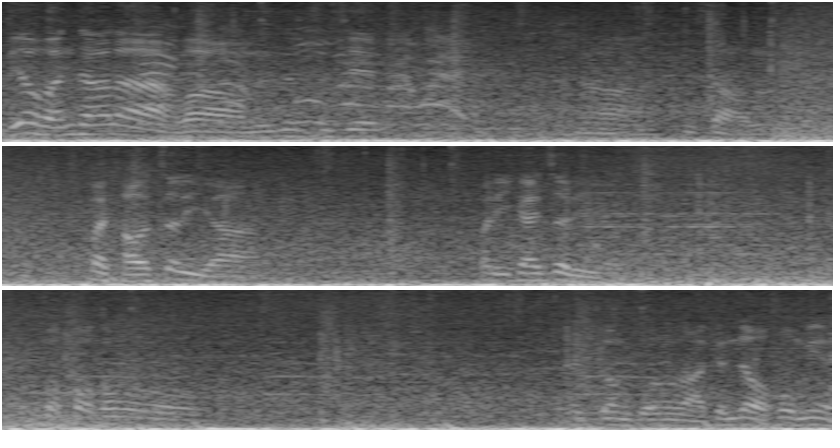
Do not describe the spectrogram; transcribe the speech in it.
不要还他了，哇？我们就直接啊，至少快逃这里啊！快离开这里！吼吼吼！太壮观了，跟在我后面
